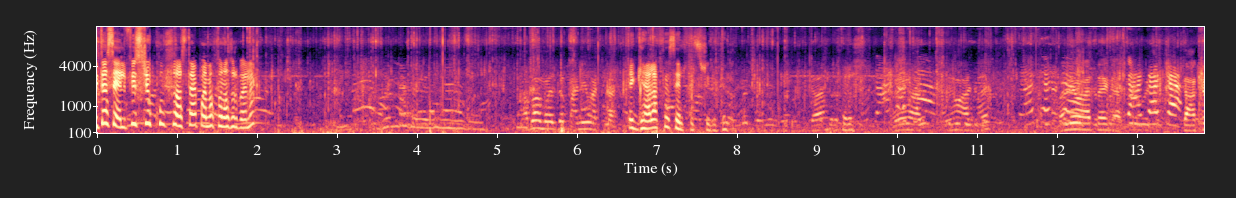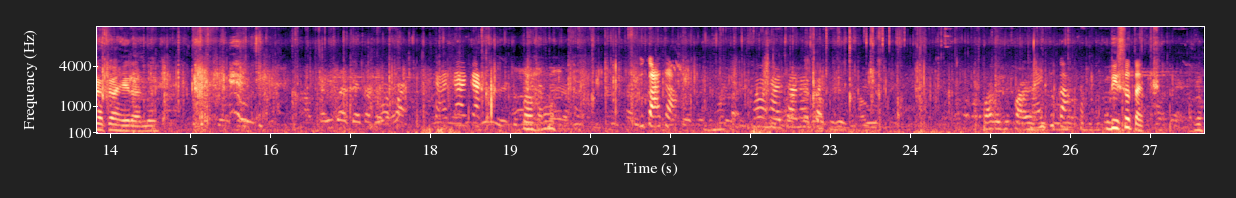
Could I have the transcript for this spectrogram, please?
इथं सेल्फी स्टिक खूप स्वस्त आहे पन्नास पन्नास रुपयाला. ते घ्या लागतं सेल्फी स्टिक इथे काका का हे राहिलं तू काका नाही तू काका दिसत आहेत.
